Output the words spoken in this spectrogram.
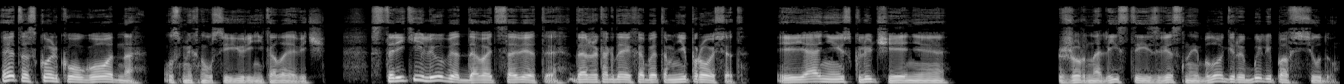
это сколько угодно», — усмехнулся Юрий Николаевич. Старики любят давать советы, даже когда их об этом не просят. И я не исключение. Журналисты и известные блогеры были повсюду.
